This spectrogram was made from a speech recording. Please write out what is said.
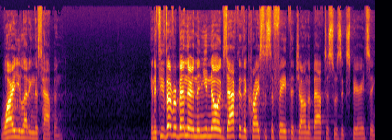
Why are you letting this happen? And if you've ever been there, and then you know exactly the crisis of faith that John the Baptist was experiencing.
